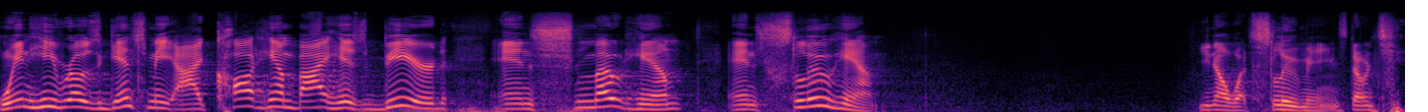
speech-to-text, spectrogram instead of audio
When he rose against me, I caught him by his beard and smote him and slew him. You know what slew means, don't you?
